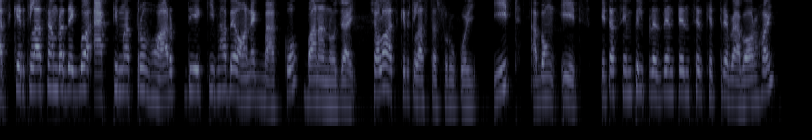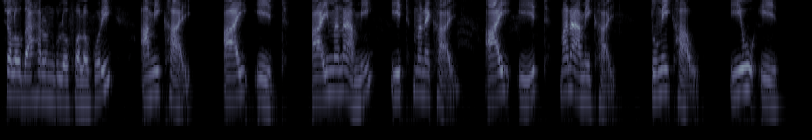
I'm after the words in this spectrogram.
আজকের ক্লাসে আমরা দেখব একটি মাত্র ভার্ব দিয়ে কীভাবে অনেক বাক্য বানানো যায়। চলো আজকের ক্লাসটা শুরু করি। ইট এবং ইটস এটা সিম্পল প্রেজেন্ট টেন্সের ক্ষেত্রে ব্যবহার হয়। চলো উদাহরণগুলো ফলো করি। আমি খাই। আই ইট আই মানে আমি ইট মানে খাই। আই ইট মানে আমি খাই। তুমি খাও। ইউ ইট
